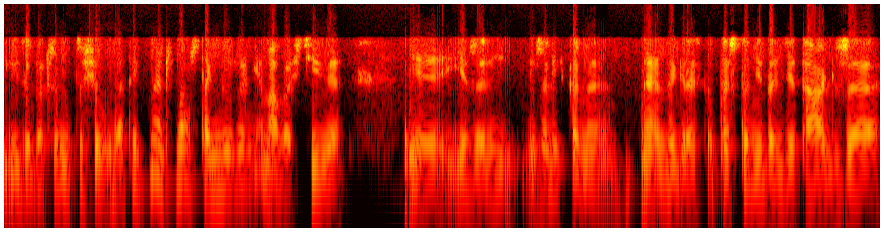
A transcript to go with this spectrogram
i zobaczymy, co się uda. Tych meczów aż tak dużo nie ma właściwie. Jeżeli, jeżeli chcemy e, wygrać, to też to nie będzie tak, że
